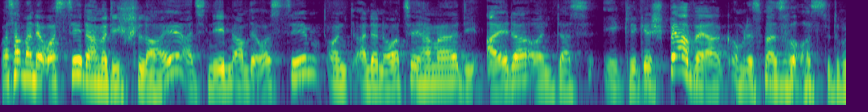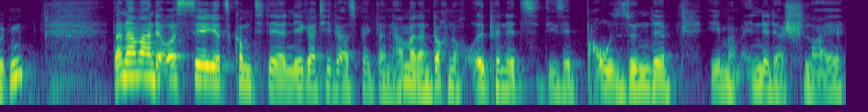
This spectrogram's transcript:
Was haben wir an der Ostsee? Da haben wir die Schlei als Nebenarm der Ostsee und an der Nordsee haben wir die Eider und das eklige Sperrwerk, um das mal so auszudrücken. Dann haben wir an der Ostsee, jetzt kommt der negative Aspekt, dann haben wir dann doch noch Olpenitz, diese Bausünde, eben am Ende der Schlei,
